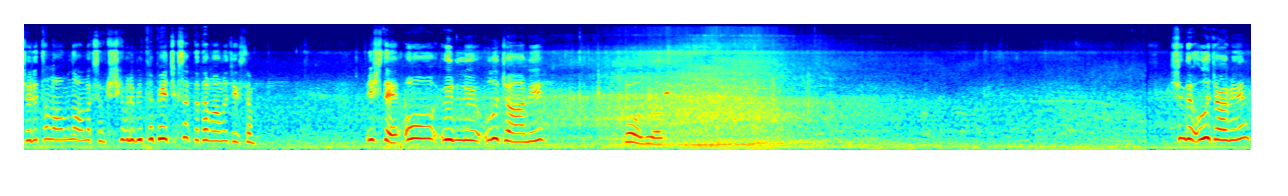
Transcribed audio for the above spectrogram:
Şöyle tamamını almak istiyorum. Keşke böyle bir tepeye çıksak da tamamını çeksem. İşte o ünlü Ulu Cami bu oluyor. Şimdi Ulu Cami'nin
